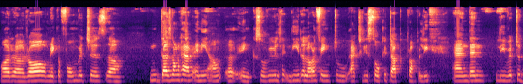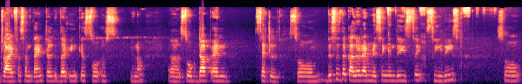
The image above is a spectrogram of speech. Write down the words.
or uh, raw makeup foam which is uh, does not have any uh, ink. So we will need a lot of ink to actually soak it up properly and then leave it to dry for some time till the ink is so you know uh, soaked up and settled. So this is the color I'm missing in these series. So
